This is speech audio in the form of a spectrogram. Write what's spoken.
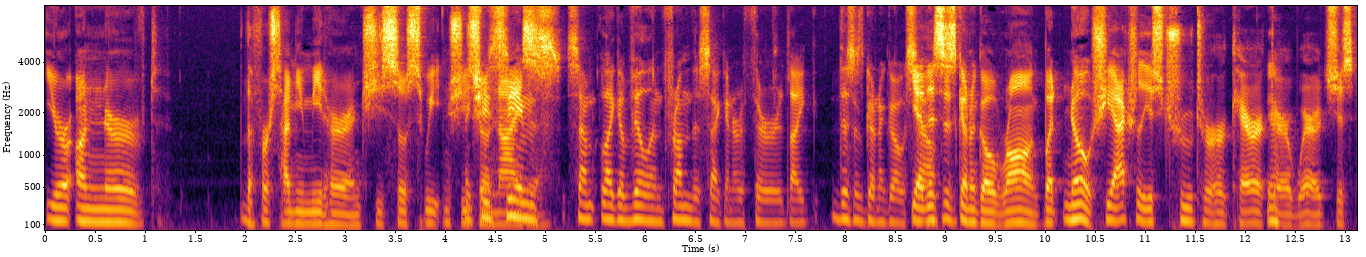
you're unnerved the first time you meet her and she's so sweet and she's Like so she nice. seems some like a villain from the second or third. Like this is gonna go. yeah this is gonna go wrong. But no she actually is true to her character where it's just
